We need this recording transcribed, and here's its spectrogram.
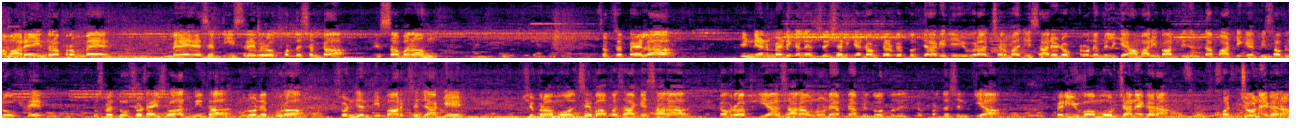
हमारे इंदिरापुरम में मैं ऐसे तीसरे विरोध प्रदर्शन का हिस्सा बना हूँ। सबसे पहला इंडियन मेडिकल एसोसिएशन के डॉक्टर विपुल त्यागी जी, युवराज शर्मा जी, सारे डॉक्टरों ने मिलकर हमारी भारतीय जनता पार्टी के भी सब लोग थे। उसमें 200-250 आदमी था। उन्होंने पूरा स्वर्ण जयंती पार्क से जाके शिप्रा मॉल से वापस आके सारा कवर अप किया, सारा उन्होंने अपना विरोध प्रदर्शन किया। फिर युवा मोर्चा ने करा, बच्चों ने करा,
